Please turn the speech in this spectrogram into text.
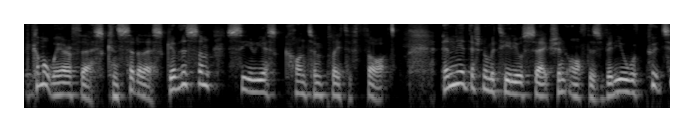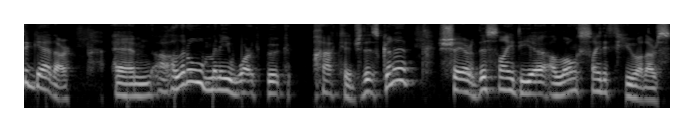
Become aware of this. Consider this. Give this some serious contemplative thought. In the additional materials section of this video, we've put together um, a little mini workbook package that's going to share this idea alongside a few others.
